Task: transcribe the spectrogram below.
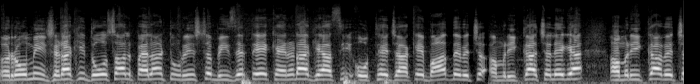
ਰੋਮੀ, ਜਿਹੜਾ ਕਿ 2 ਸਾਲ ਪਹਿਲਾਂ ਟੂਰਿਸਟ ਵੀਜ਼ੇ ਤੇ ਕੈਨੇਡਾ ਗਿਆ ਸੀ, ਉੱਥੇ ਜਾ ਕੇ ਬਾਅਦ ਦੇ ਵਿੱਚ ਅਮਰੀਕਾ ਚਲੇ ਗਿਆ। ਅਮਰੀਕਾ ਵਿੱਚ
